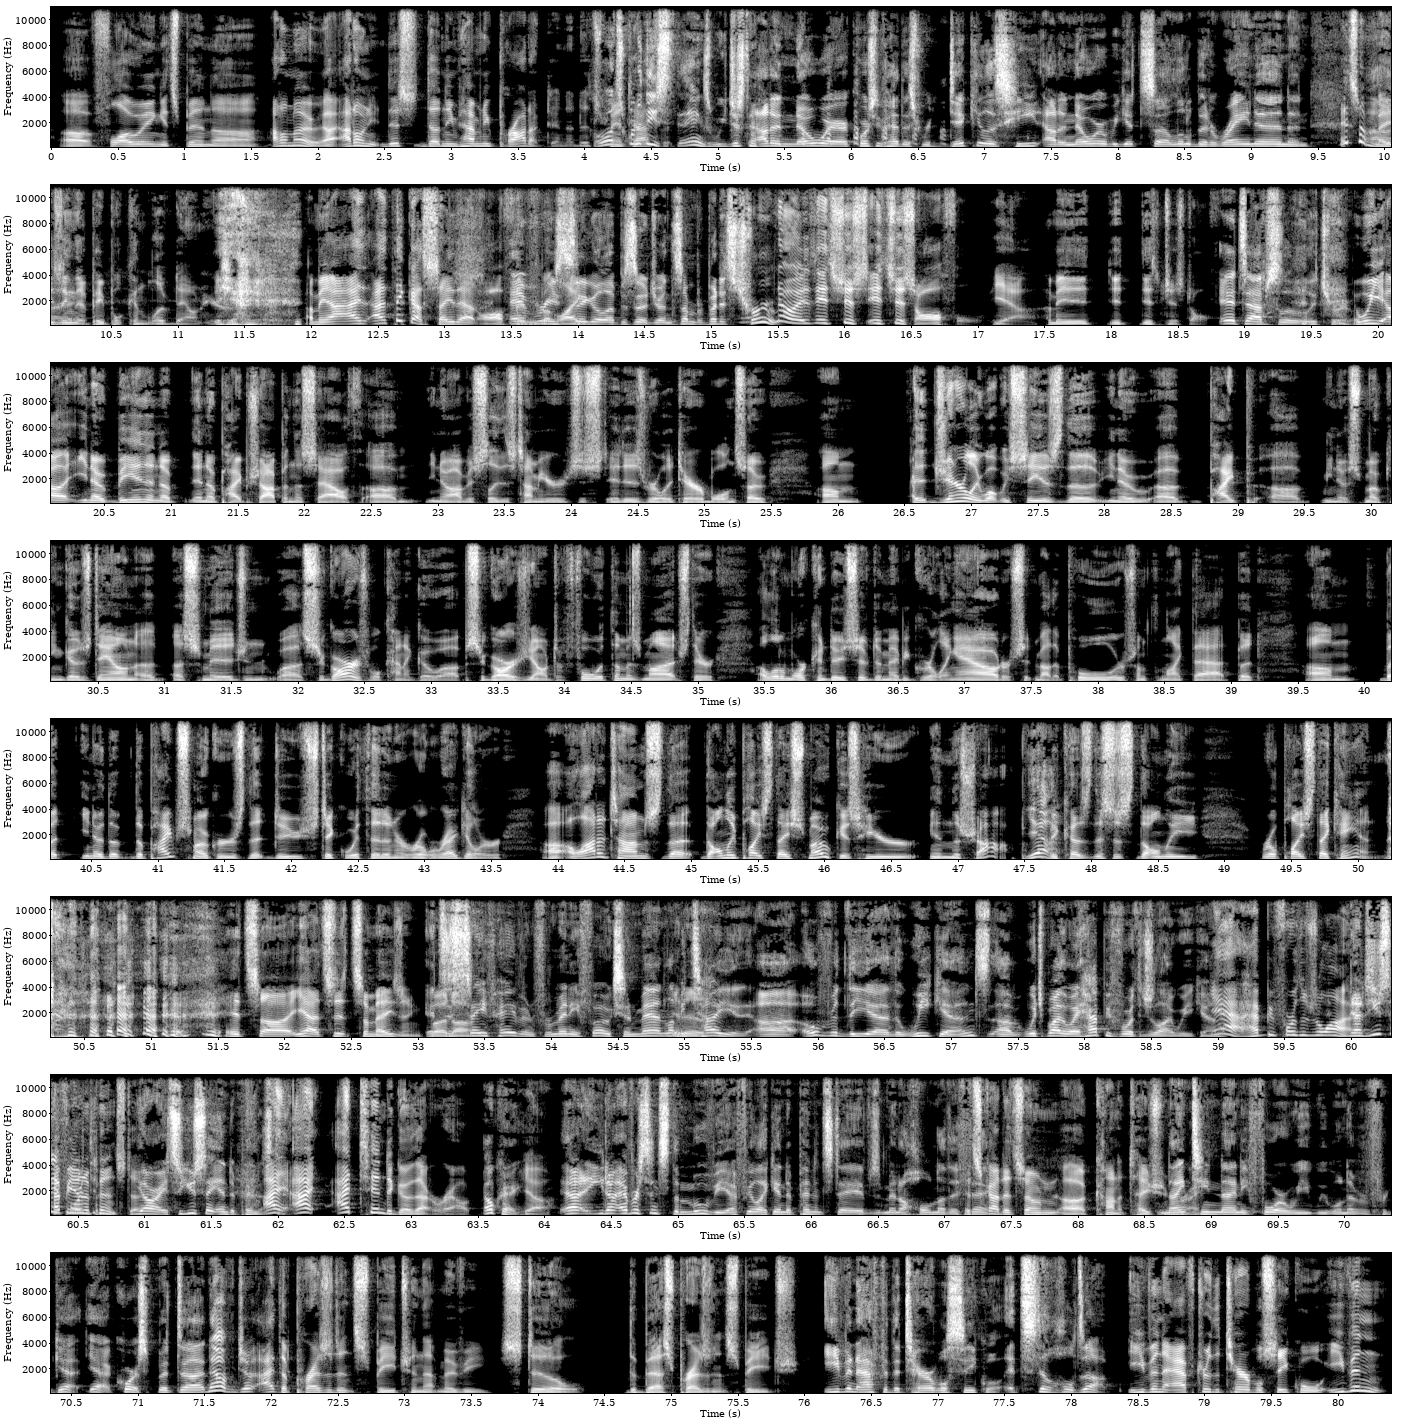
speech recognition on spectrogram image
uh uh flowing. It's been uh I don't know. I, I don't. This doesn't even have any product in it. It's well, it's one of these things. We just out of nowhere. Of course, we've had this ridiculous heat. Out of nowhere, we get a little bit of rain in, and It's amazing that people can live down here. Uh, yeah, I mean, I I think I say that often. every like, single episode during the summer. But it's true. No, it's, it's just it's just awful. Yeah, I mean, it, it it's just awful. It's absolutely true. We, uh, you know, being in a in a pipe shop in the South, um, you know, obviously this time of year is just it is really terrible, and so, um, uh, generally what we see is the you know uh, pipe uh, you know smoking goes down a, a smidge, and uh, cigars will kind of go up. Cigars you don't have to fool with them as much; they're a little more conducive to maybe grilling out or sitting by the pool or something like that. But um, but you know the the pipe smokers that do stick with it and are real regular, uh, a lot of times the the only place they smoke is here in the shop. Yeah. because this is the only real place they can. it's uh yeah, it's it's amazing. It's but, a uh, safe haven for many folks, and man, let me is. tell you, uh, over the uh, the weekends, uh, which by the way, happy Fourth of July weekend. Yeah, happy Fourth of July. Now, do you say happy 4th Independence Day? Yeah, all right, so you say Independence Day. I, I I tend to go that route. okay, Yeah. Uh, you know, ever since the movie, I feel like Independence Day has been a whole nother thing. It's got its own uh, connotation. right? 1994. We we will never forget. Yeah, of course. But uh, no, I, The president's speech in that movie still the best president's speech. Even after the terrible sequel, it still holds up. Even after the terrible sequel, even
